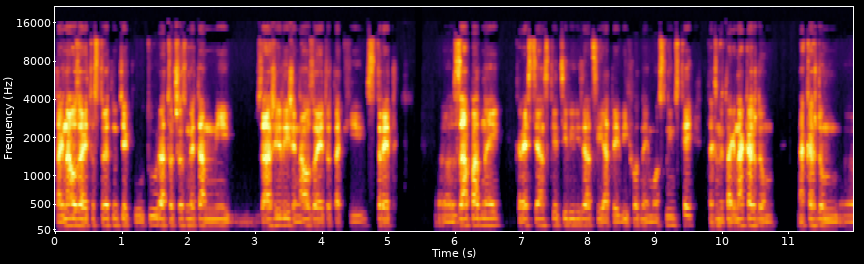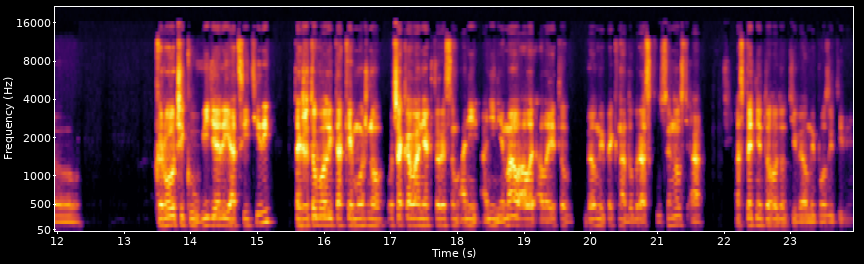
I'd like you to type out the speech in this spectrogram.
tak naozaj je to stretnutie kultúr a to, čo sme tam my zažili, že naozaj je to taký stred e, západnej kresťanskej civilizácii a tej východnej moslimskej, tak sme tak na každom, na každom uh, krôčiku videli a cítili. Takže to boli také možno očakávania, ktoré som ani, ani nemal, ale, ale je to veľmi pekná, dobrá skúsenosť a, a spätne to hodnotí veľmi pozitívne.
